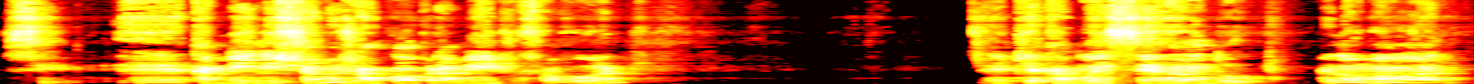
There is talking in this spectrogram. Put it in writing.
Se, é, Camille, chama o Jacó para mim, por favor. É que acabou encerrando pela uma hora.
